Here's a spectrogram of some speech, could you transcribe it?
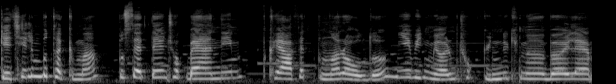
Geçelim bu takıma. Bu sette en çok beğendiğim kıyafet bunlar oldu. Niye bilmiyorum. Çok günlük mü böyle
